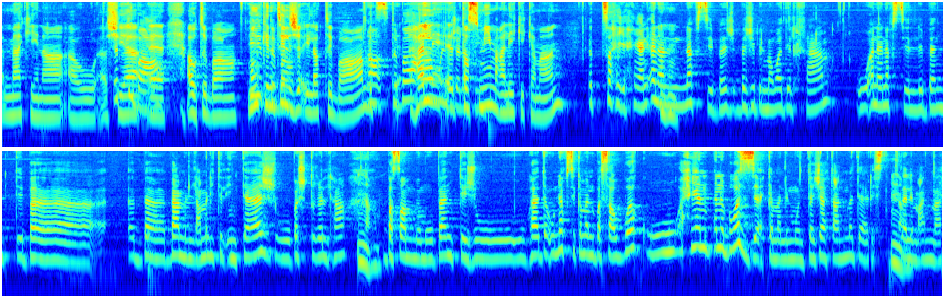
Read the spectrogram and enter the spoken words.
آه، ماكينة أو أشياء الطباعة. أو طباعة. ممكن الطباعة. تلجا إلى الطباعة. آه الطباعة هل التصميم عليكي كمان؟ صحيح. يعني أنا م- نفسي بجيب المواد الخام وأنا نفسي اللي بنت بعمل عملية الإنتاج وبشتغلها نعم. بصمم وبنتج وهذا ونفسي كمان بسوق وأحيانا أنا بوزع كمان المنتجات على المدارس نعم. للمعلمات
